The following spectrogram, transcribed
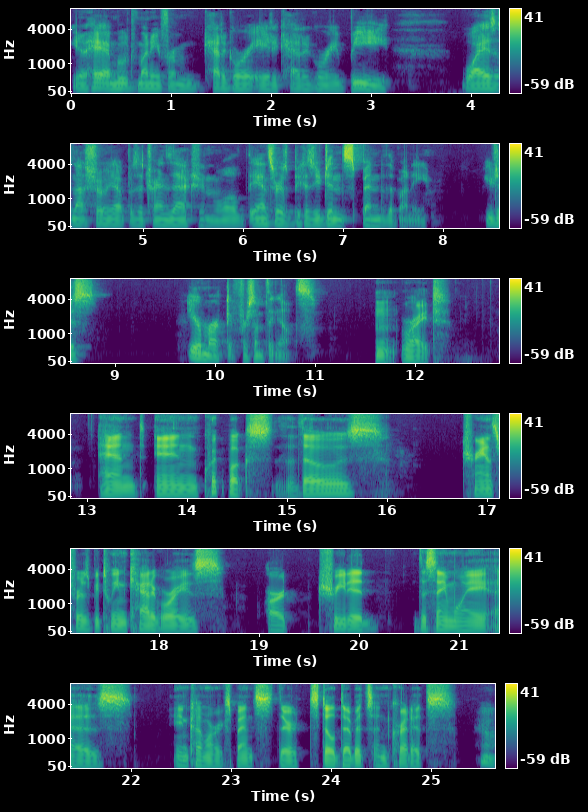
You know, hey, I moved money from category A to category B. Why is it not showing up as a transaction? Well, the answer is because you didn't spend the money. You just earmarked it for something else. Mm, right. And in QuickBooks, those transfers between categories are treated the same way as income or expense. They're still debits and credits. Huh.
